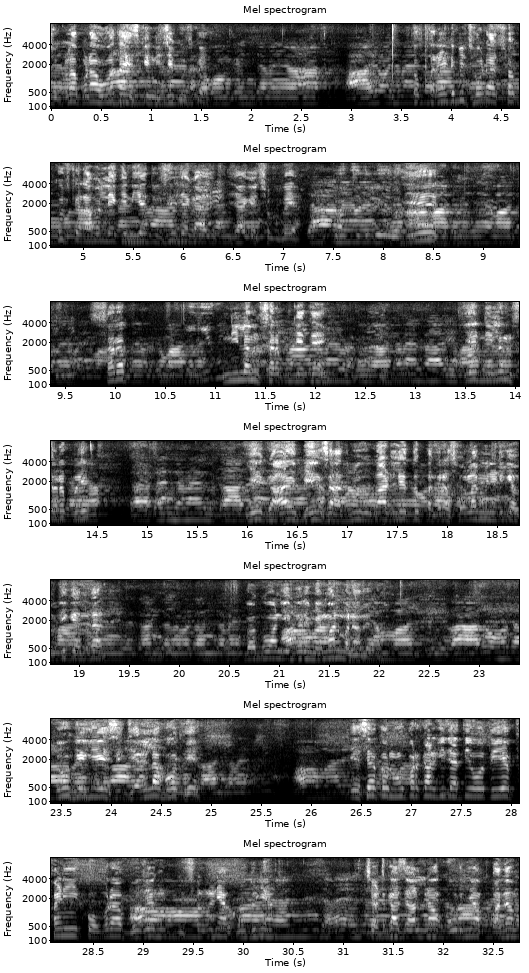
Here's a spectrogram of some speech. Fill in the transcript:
शुक्ला पड़ा हुआ था, इसके नीचे घुस गया तो करंट भी छोड़ा, सब कुछ करा लेकिन ये दूसरी जगह जाके छुप गया। ये सर्प, नीलम सर्प कहते हैं। ये नीलम सर्प है। ये गाय, भैंस, आदमी को काट ले तो पंद्रह सोलह मिनट की अवधि के अंदर भगवान ये घर मेहमान बना देता क्योंकि ये जहरीला बहुत है। ऐसे तो नौ प्रकार की जाति होती है, फणी, कोबरा, भुजंग सरनिया कूदनिया, चटका चालना उड़िया पदम,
